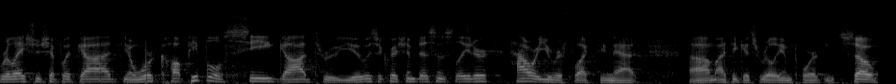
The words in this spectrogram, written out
relationship with God. You know, we're called, people see God through you as a Christian business leader. How are you reflecting that? Um, I think it's really important. So,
